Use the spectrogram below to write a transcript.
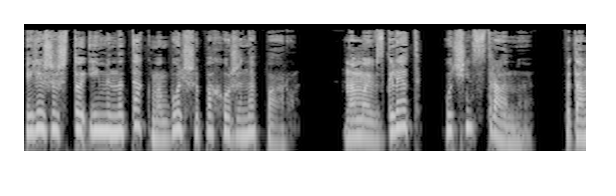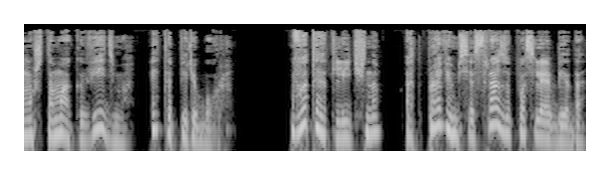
Или же что именно так мы больше похожи на пару. На мой взгляд, очень странную, потому что маг и ведьма — это перебор. «Вот и отлично. Отправимся сразу после обеда»,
